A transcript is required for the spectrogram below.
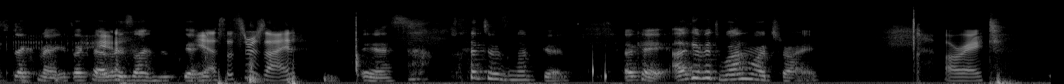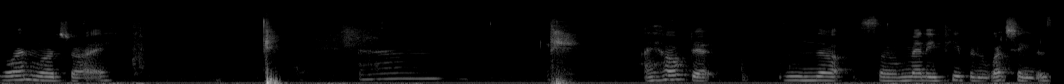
it's checkmate. Okay, I Yeah. resign this game. Yes, let's resign. Yes, that was not good. Okay, I'll give it one more try. All right. One more try. Um, I hope that not so many people watching this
